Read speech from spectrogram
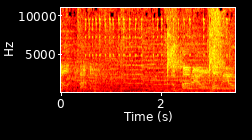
Dog Battle. Lucario Warrior.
